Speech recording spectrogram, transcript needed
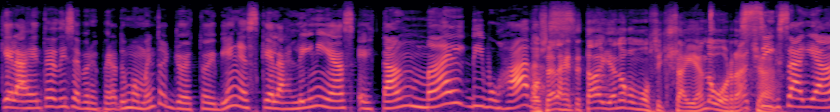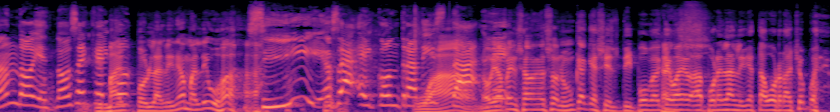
que la gente dice, pero espérate un momento, yo estoy bien, es que las líneas están mal dibujadas. o sea, la gente estaba guiando como zigzagueando borracha. zigzagueando y entonces que Y el mal- con- por las líneas mal dibujadas. Sí, o sea, el contratista Wow, no había eh, pensado en eso nunca, que si el tipo que va a poner las líneas está borracho, pues...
